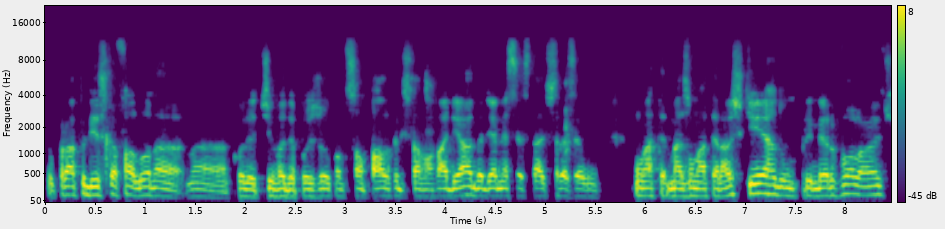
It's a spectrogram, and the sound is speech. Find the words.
o próprio Lisca falou na, na, coletiva depois do jogo contra o São Paulo que eles estavam avaliando ali a necessidade de trazer um, um, mais um lateral esquerdo, um primeiro volante.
